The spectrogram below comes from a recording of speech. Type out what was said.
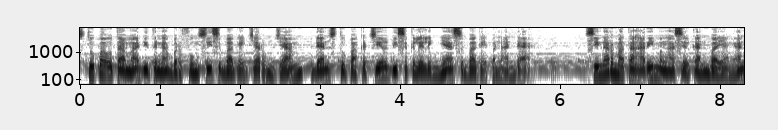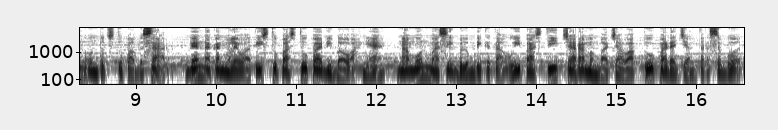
Stupa utama di tengah berfungsi sebagai jarum jam, dan stupa kecil di sekelilingnya sebagai penanda. Sinar matahari menghasilkan bayangan untuk stupa besar, dan akan melewati stupa-stupa di bawahnya, namun masih belum diketahui pasti cara membaca waktu pada jam tersebut.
